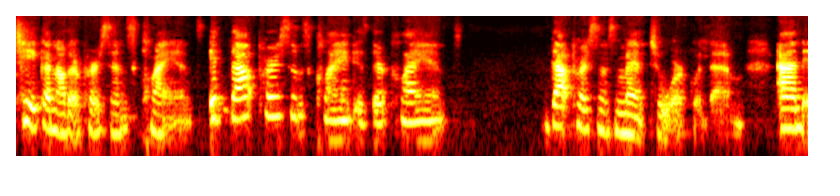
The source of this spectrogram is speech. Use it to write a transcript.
take another person's client. If that person's client is their client, that person's meant to work with them. And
